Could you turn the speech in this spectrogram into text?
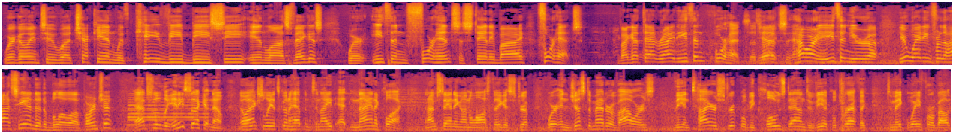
we're going to uh, check in with KVBC in Las Vegas, where Ethan Forhents is standing by. Forhetz. Have I got that right, Ethan? Foreheads, that's yeah, right. How are you, Ethan? You're uh, you're waiting for the hacienda to blow up, aren't you? Absolutely. Any second now. No, actually, it's going to happen tonight at 9 o'clock. And I'm standing on the Las Vegas Strip, where in just a matter of hours, the entire strip will be closed down to vehicle traffic to make way for about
